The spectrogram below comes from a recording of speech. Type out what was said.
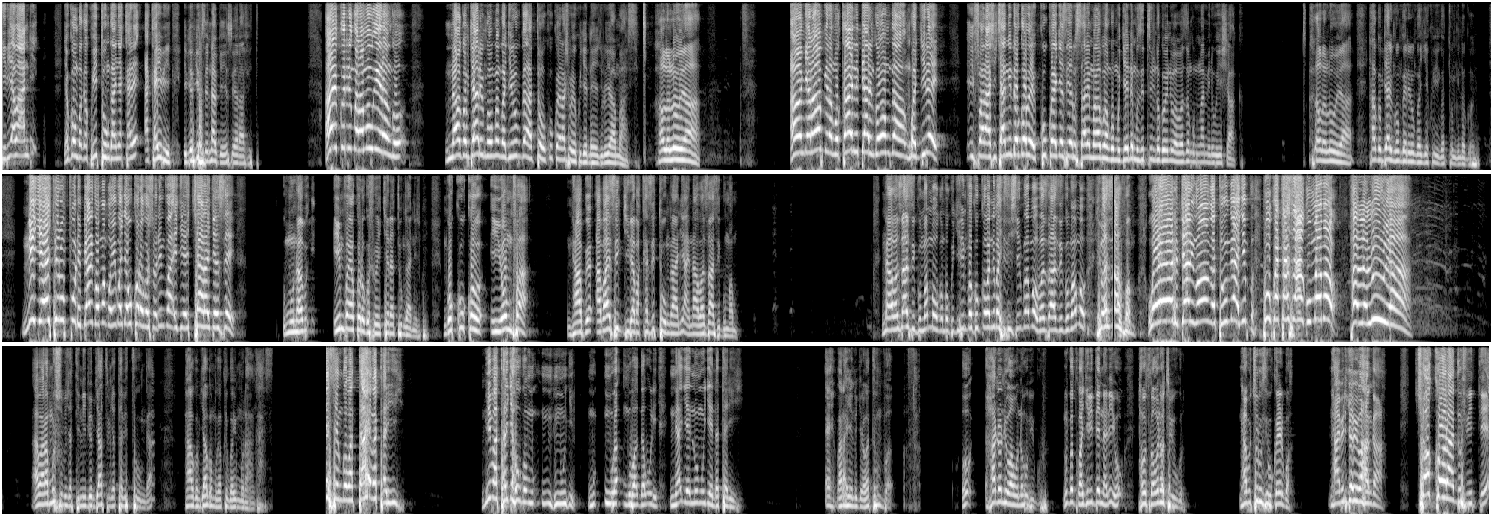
ivatiri y'abandi yagombaga kuyitunganya kare akayibika ibyo byose ntabyo yesu yari afite. Ariko undi ngo aramubwira ngo ntabwo byari ngombwa ngo agire ubwato kuko yari ashoboye kugenda hejuru y'amazi. Haleluya arongera arababwira ngo kandi byari ngombwa ngo agire ifarashi cyangwa indogobe kuko yageze i yerusalemu aravuga ngo mugende muziture indogobe nibabaza ngo umwami ni we uyishaka. Haleluya ntabwo byari ngombwa rero ngo agiye kwiga atunga indogobe. N'igihe cy'urupfu ntibyari ngombwa ngo yigwe ajya gukorogoshora imva igihe cyarageze umuntu imva yakorogoshowe kera yatunganijwe. Ngo kuko iyo mva ntabwo abazigira bakazitunganya ni abazazigumamo. Ni abazazigumamo bagomba kugira imva kuko nibazishyirwamo bazazigumamo ntibazavamo. We ntibyari ngombwa atunganye imva kuko atazagumamo. Haleluya aba aramushubije ati ni byo byatumye atabitunga ntabwo byagombaga kwigwa bimurangaza. Ese ngo batahe batariye. Nibatarya ahubwo mu- ntimunyira mu- mura- mubagaburi ntihagire n'umwe ugenda atariye. Eh barahindukira batumva Oh, hano ntiwabona aho ubigura. Nubwo twagira idenariyo ntabwo twabona aho tubigura. Nta bucuruzi bukorerwa. Nta biryo biba aha ngaha cyokora dufite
